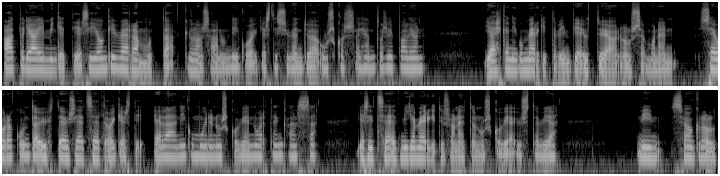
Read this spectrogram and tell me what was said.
ajattelin aiemminkin, että tiesi jonkin verran, mutta kyllä on saanut niin kuin oikeasti syventyä uskossa ihan tosi paljon. Ja ehkä niin kuin merkittävimpiä juttuja on ollut semmoinen seurakuntayhteys ja että se, että oikeasti elää niin kuin muiden uskovien nuorten kanssa. Ja sitten se, että mikä merkitys on, että on uskovia ystäviä. Niin se on kyllä ollut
